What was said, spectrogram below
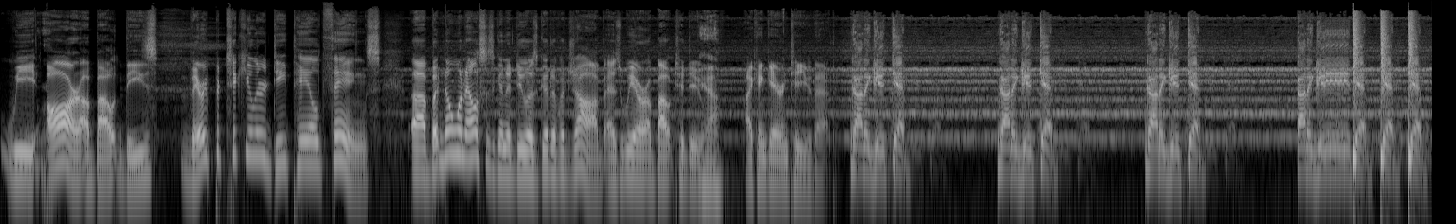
we are about these very particular, detailed things. Uh, but no one else is going to do as good of a job as we are about to do. Yeah. I can guarantee you that. Gotta get that. Gotta get that. Gotta get that. Gotta get that. That. That.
